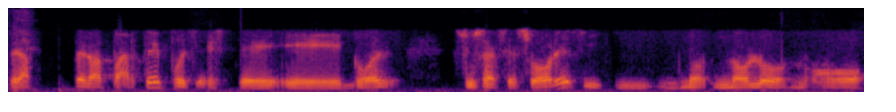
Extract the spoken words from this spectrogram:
pero, pero aparte, pues este eh, sus asesores y, no, no lo no,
